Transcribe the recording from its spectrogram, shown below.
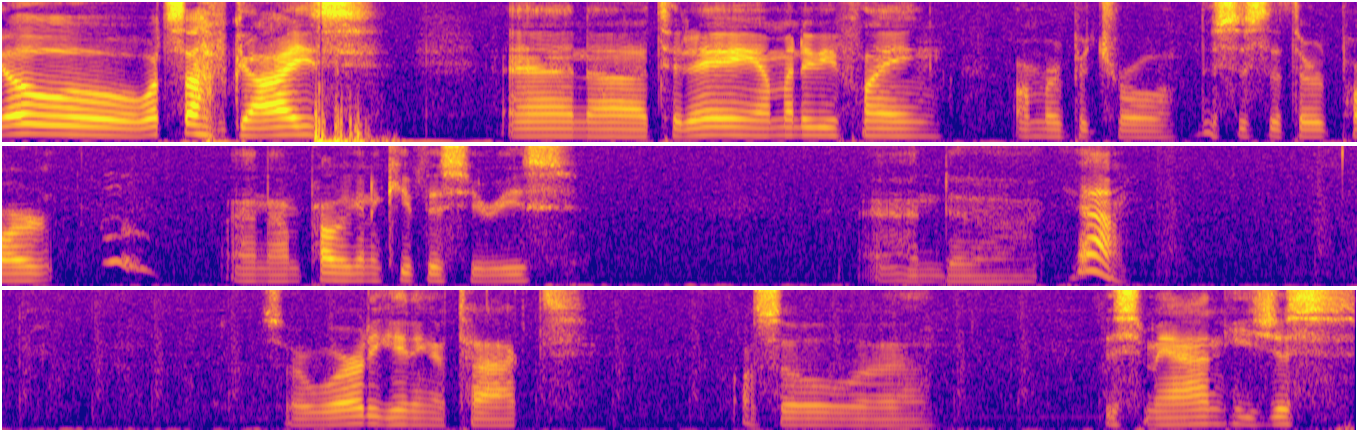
Yo, what's up guys? And uh, today I'm going to be playing Armored Patrol. This is the third part, and I'm probably going to keep this series. And uh, yeah. So we're already getting attacked. Also, uh, this man, he's just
